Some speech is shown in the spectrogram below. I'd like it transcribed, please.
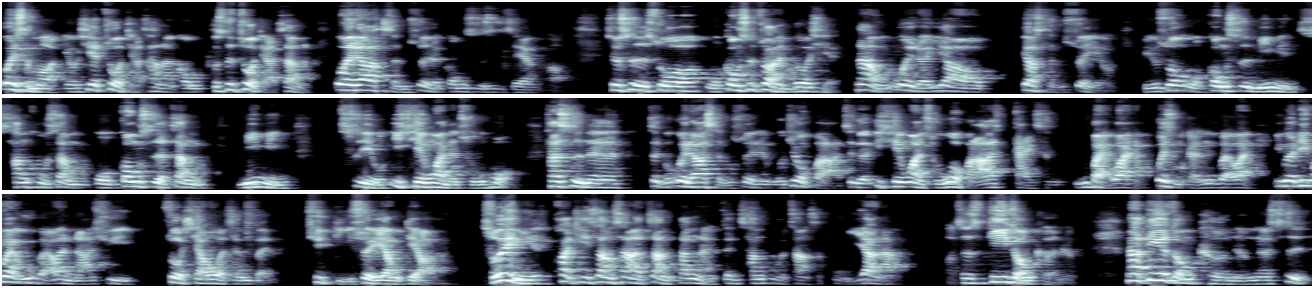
为什么有些做假账的公不是做假账了？为了要省税的公司是这样哈，就是说我公司赚很多钱，那我为了要要省税哦，比如说我公司明明仓库上我公司的账明明是有一千万的存货，但是呢，这个为了要省税呢，我就把这个一千万存货把它改成五百万。为什么改成五百万？因为另外五百万拿去做销货成本去抵税用掉了。所以你会计上上的账当然跟仓库的账是不一样啊，啊，这是第一种可能。那第二种可能呢，是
